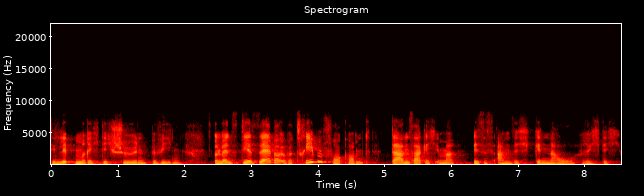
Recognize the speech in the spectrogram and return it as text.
die Lippen richtig schön bewegen. Und wenn es dir selber übertrieben vorkommt, dann sage ich immer, ist es an sich genau richtig.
